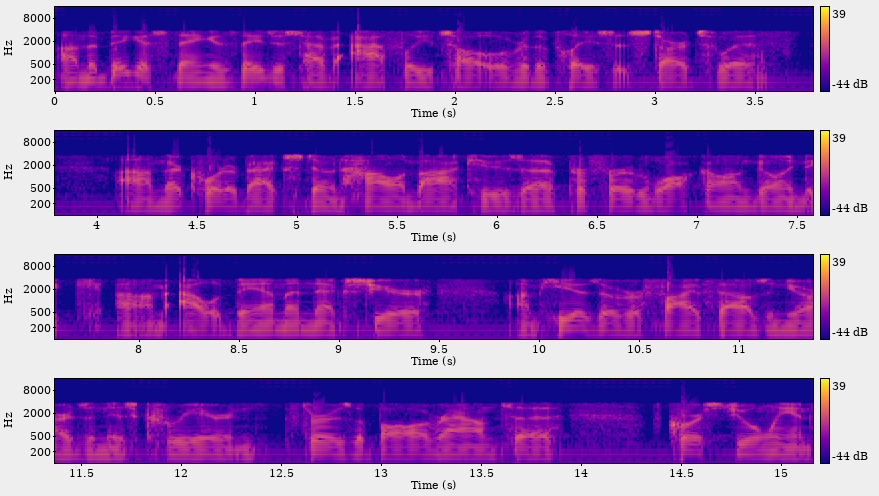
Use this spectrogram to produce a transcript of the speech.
Um, the biggest thing is they just have athletes all over the place. It starts with um, their quarterback Stone Hollenbach, who's a preferred walk-on going to um, Alabama next year. Um, he has over 5,000 yards in his career and throws the ball around to, of course, Julian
